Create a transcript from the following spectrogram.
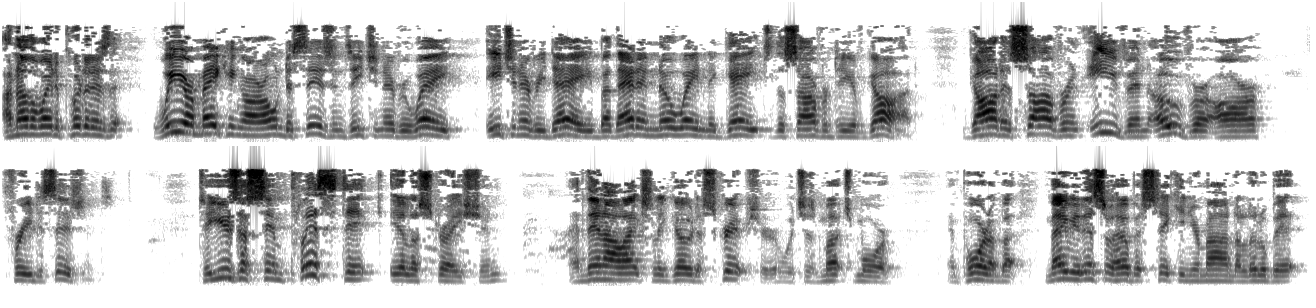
Another way to put it is that we are making our own decisions each and every way, each and every day, but that in no way negates the sovereignty of God. God is sovereign even over our free decisions. To use a simplistic illustration, and then I'll actually go to Scripture, which is much more important, but maybe this will help it stick in your mind a little bit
